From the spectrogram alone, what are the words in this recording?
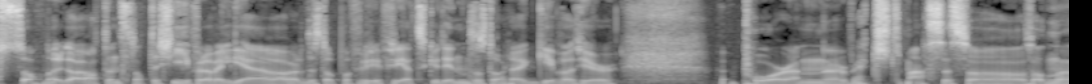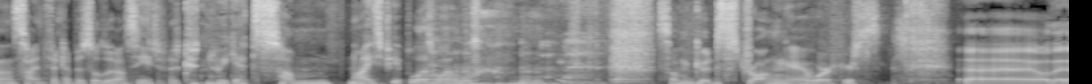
også. Norge har jo hatt en strategi for å velge hva det står på Frihetsgudinnen. Så står det 'Give us your poor and wretched masses' og sånn. En Seinfeld-episode hvor han sier 'Couldn't we get some nice people as well?' Some good, strong workers. Uh, og det,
